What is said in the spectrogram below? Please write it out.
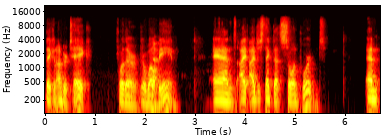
they can undertake for their their well-being. Yeah. and I, I just think that's so important. And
